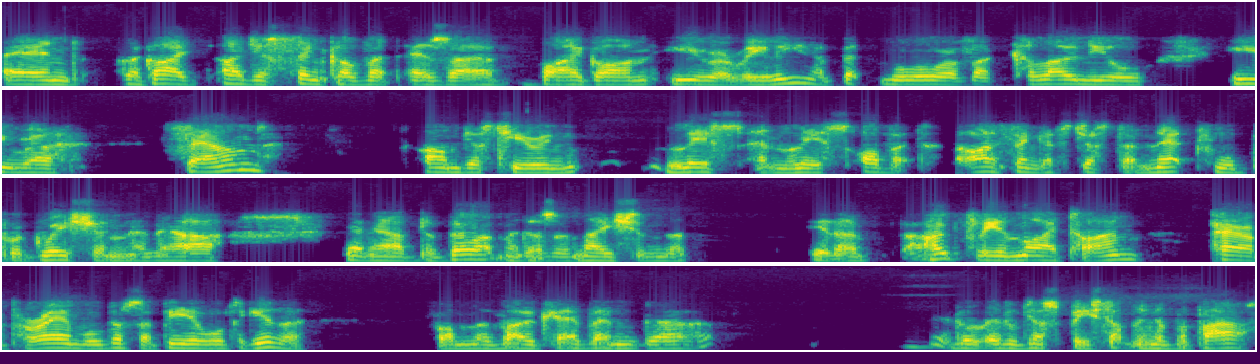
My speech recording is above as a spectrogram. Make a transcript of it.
And look, I, I just think of it as a bygone era, really, a bit more of a colonial era sound. I'm just hearing less and less of it. I think it's just a natural progression in our in our development as a nation that, you know, hopefully in my time, paraparam will disappear altogether from the vocab and uh, it'll it'll just be something of the past.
